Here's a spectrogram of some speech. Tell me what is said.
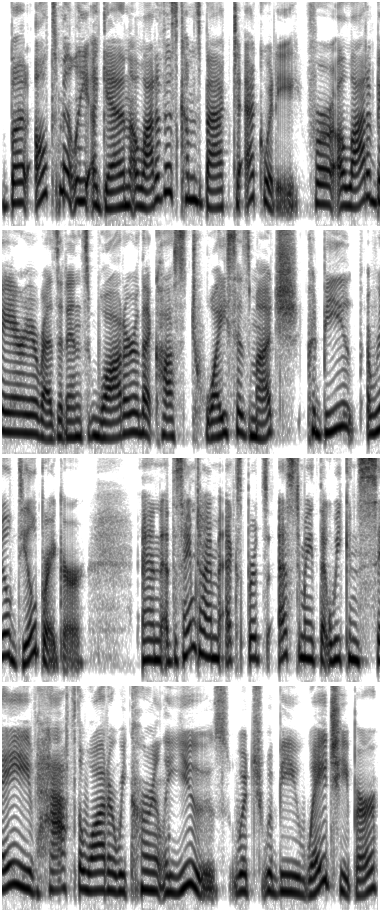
But ultimately, again, a lot of this comes back to equity. For a lot of Bay Area residents, water that costs twice as much could be a real deal breaker. And at the same time, experts estimate that we can save half the water we currently use, which would be way cheaper,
